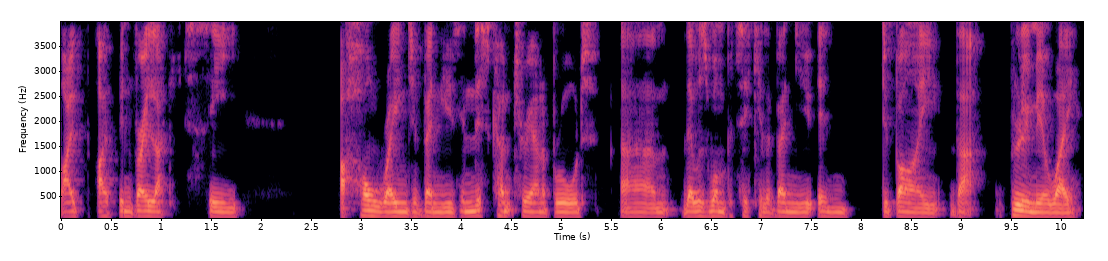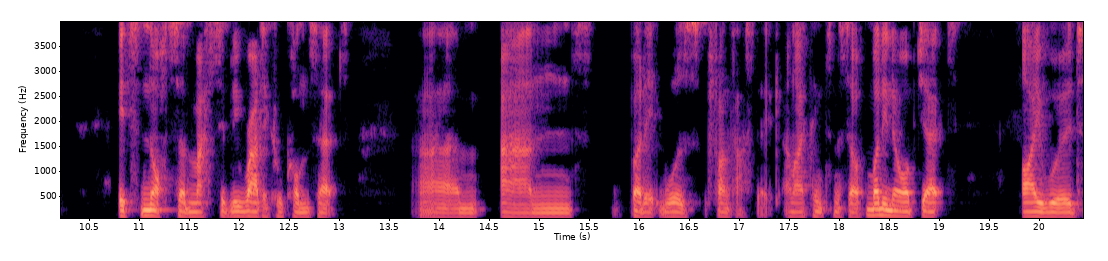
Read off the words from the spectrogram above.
I've I've been very lucky to see a whole range of venues in this country and abroad. Um, there was one particular venue in Dubai that blew me away. It's not a massively radical concept, um, and but it was fantastic. And I think to myself, money no object. I would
